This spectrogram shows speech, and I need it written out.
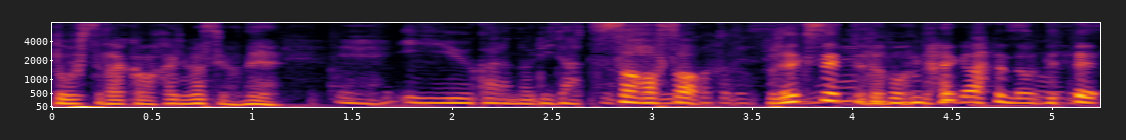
どうしてだかわかりますよね。えー、EU からの離脱、ね、そうそう、ブレクセットの問題があるので、ね、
